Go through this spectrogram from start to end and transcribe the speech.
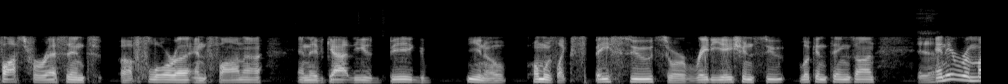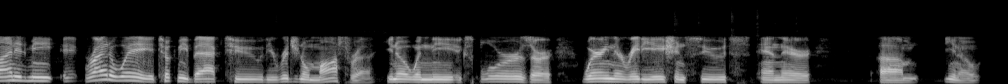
phosphorescent uh, flora and fauna, and they've got these big you know almost like space suits or radiation suit looking things on. Yeah. And it reminded me it, right away. It took me back to the original Mothra. You know, when the explorers are wearing their radiation suits and they're, um, you know,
